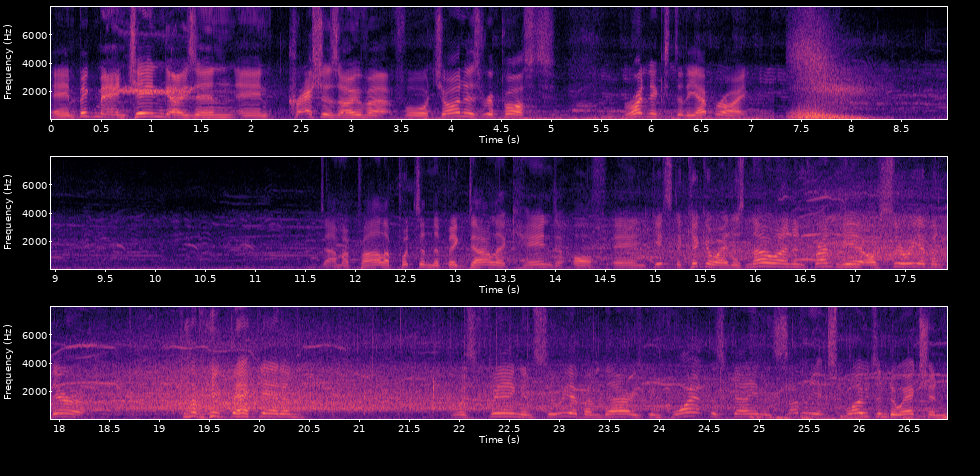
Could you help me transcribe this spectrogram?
And big man Chen goes in and crashes over for China's riposte right next to the upright. Dharmapala puts in the big Dalek hand off and gets the kick away. There's no one in front here of Surya Bandera. Coming back at him was Feng and Surya Bandera. He's been quiet this game and suddenly explodes into action.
